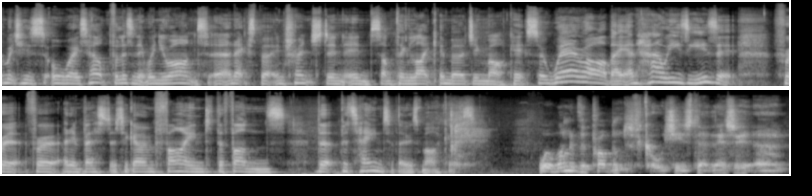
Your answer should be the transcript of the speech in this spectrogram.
which is always helpful, isn't it, when you aren't an expert entrenched in, in something like emerging markets? So, where are they, and how easy is it for for an investor to go and find the funds that pertain to those markets? Well, one of the problems, of course, is that there's a, a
